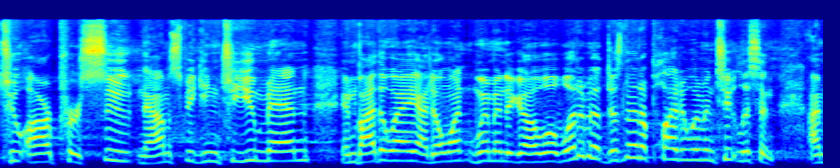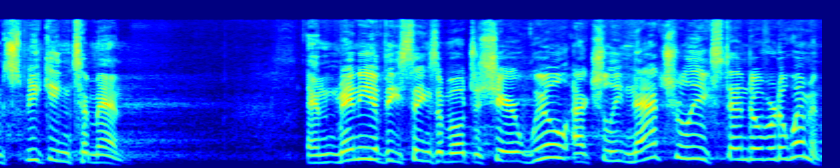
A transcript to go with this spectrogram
to our pursuit, now I'm speaking to you men, and by the way, I don't want women to go, well, what about, doesn't that apply to women too? Listen, I'm speaking to men. And many of these things I'm about to share will actually naturally extend over to women.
